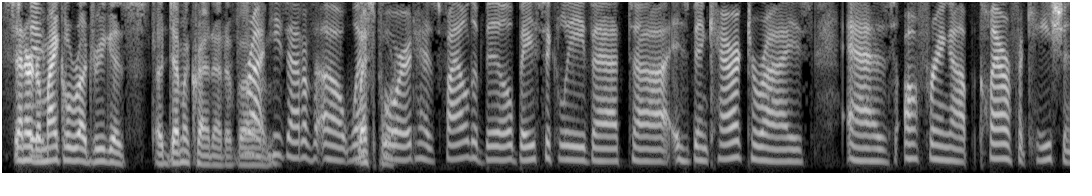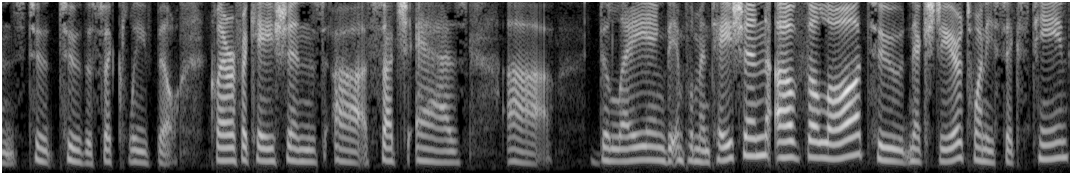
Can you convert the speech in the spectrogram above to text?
Senator They- Michael Rodrigues, a Democrat out of um, right, he's out of uh, Westport, Westport. has filed a bill basically that uh, has been characterized as offering up clarifications to, to the sick leave bill. Clarifications uh, such as uh, delaying the implementation of the law to next year, 2016.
